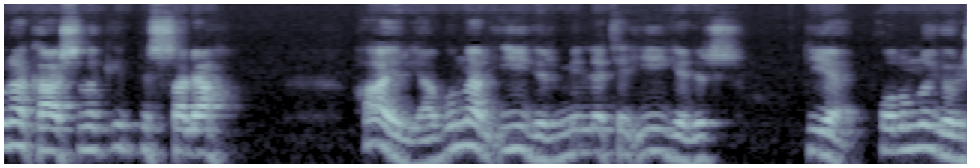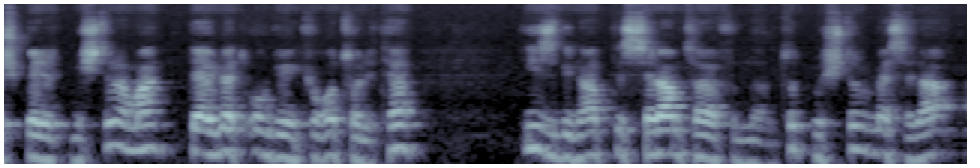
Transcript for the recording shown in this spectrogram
Buna karşılık İbn Salah hayır ya bunlar iyidir millete iyi gelir diye olumlu görüş belirtmiştir ama devlet o günkü otorite İz bin Abdüsselam tarafından tutmuştur. Mesela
